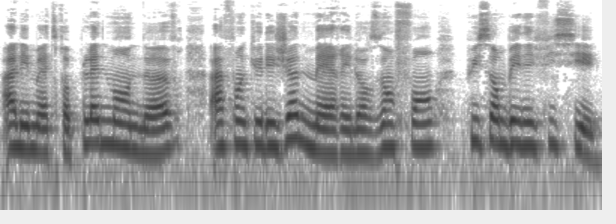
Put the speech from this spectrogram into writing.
à les mettre pleinement en œuvre afin que les jeunes mères et leurs enfants puissent en bénéficier.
